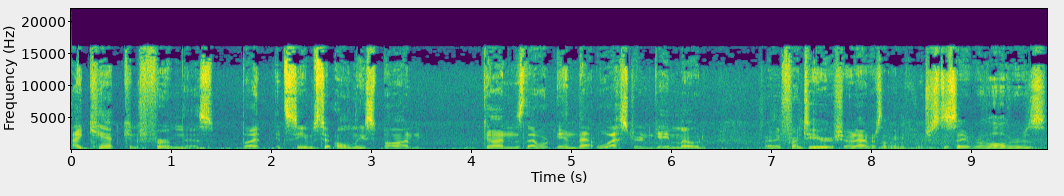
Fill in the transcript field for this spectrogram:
I can't confirm this, but it seems to only spawn guns that were in that Western game mode, for like Frontier or Showdown or something, which is to say revolvers,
